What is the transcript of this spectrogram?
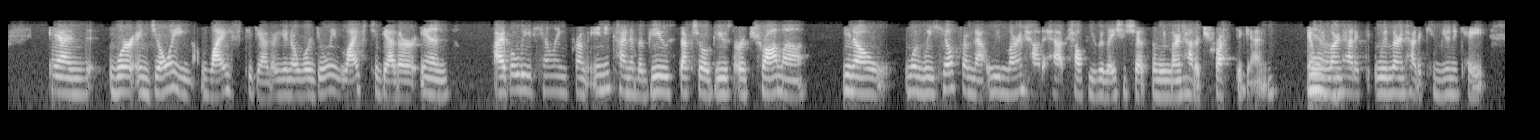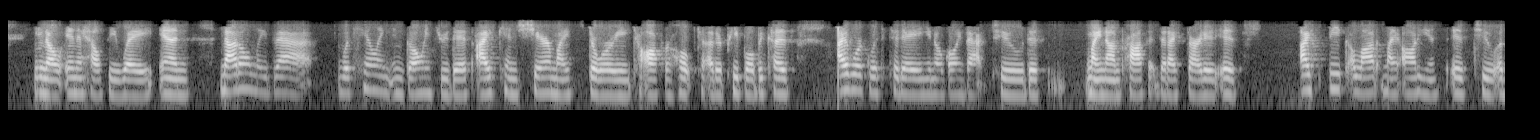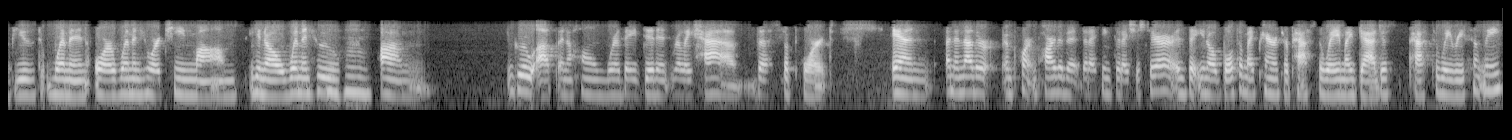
and we're enjoying life together. You know, we're doing life together. And I believe healing from any kind of abuse, sexual abuse, or trauma. You know, when we heal from that, we learn how to have healthy relationships, and we learn how to trust again, and yeah. we learn how to we learn how to communicate. You know, in a healthy way, and not only that with healing and going through this, I can share my story to offer hope to other people because I work with today, you know, going back to this, my nonprofit that I started is I speak a lot, my audience is to abused women or women who are teen moms, you know, women who, mm-hmm. um, grew up in a home where they didn't really have the support and and another important part of it that I think that I should share is that you know both of my parents are passed away. My dad just passed away recently,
